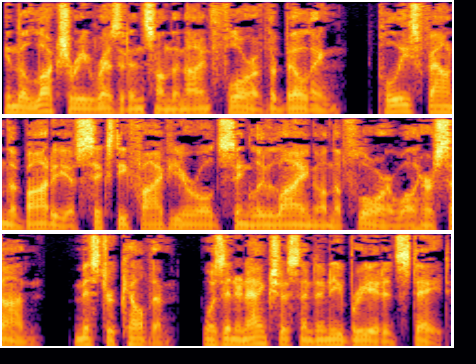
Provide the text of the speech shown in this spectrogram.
In the luxury residence on the ninth floor of the building, police found the body of 65-year-old Singlu lying on the floor while her son, Mr. Kelvin, was in an anxious and inebriated state.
